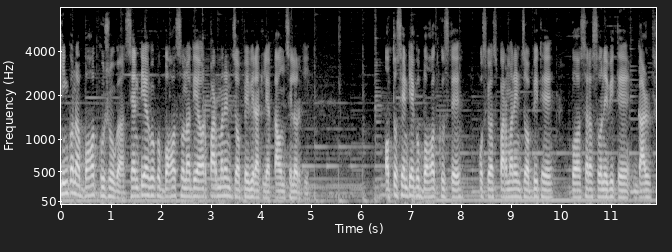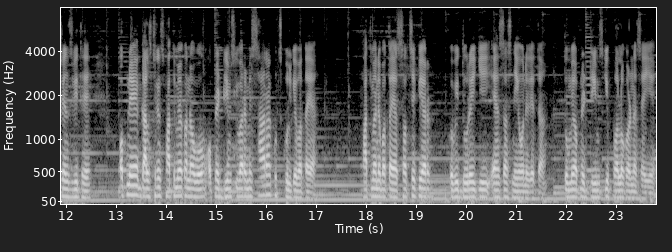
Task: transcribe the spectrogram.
किंग को ना बहुत खुश होगा। सेंटियागो को बहुत सोना दिया और परमानेंट जॉब पे भी रख लिया काउंसिलर की। अब तो सेंटियागो बहुत खुश थे, उसके पास परमानेंट जॉब भी थे, बहुत सारा सोने भी थे गर्लफ्रेंड्स भी थे। अपने गर्लफ्रेंड्स फातिमा का ना वो अपने ड्रीम्स के बारे में सारा कुछ खुल के बताया। फातिमा ने बताया, सच्चे प्यार को भी दूरी की एहसास नहीं होने देता। तुम्हें अपने ड्रीम्स की फॉलो करना चाहिए।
